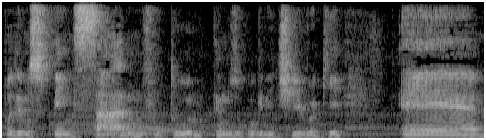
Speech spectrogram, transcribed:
podemos pensar no futuro, temos o cognitivo aqui. É,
